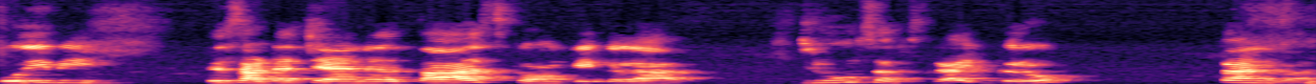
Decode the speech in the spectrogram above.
ਕੋਈ ਵੀ। ਤੇ ਸਾਡਾ ਚੈਨਲ ਤਾਜ ਕੌਂਕੇ ਕਲਾ ਜਰੂਰ ਸਬਸਕ੍ਰਾਈਬ ਕਰੋ। ਧੰਨਵਾਦ।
